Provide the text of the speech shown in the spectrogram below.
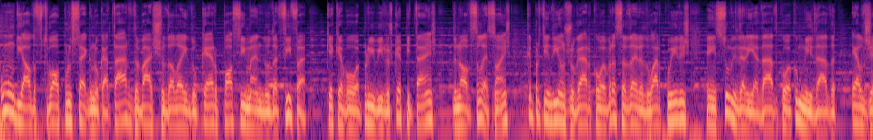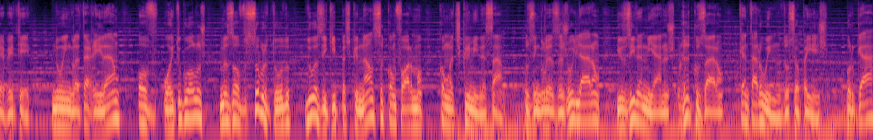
O Mundial de Futebol prossegue no Catar, debaixo da lei do quero, posse e mando da FIFA, que acabou a proibir os capitães de nove seleções que pretendiam jogar com a braçadeira do arco-íris em solidariedade com a comunidade LGBT. No Inglaterra-Irão, houve oito golos, mas houve, sobretudo, duas equipas que não se conformam com a discriminação. Os ingleses ajoelharam e os iranianos recusaram cantar o hino do seu país. Por cá,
